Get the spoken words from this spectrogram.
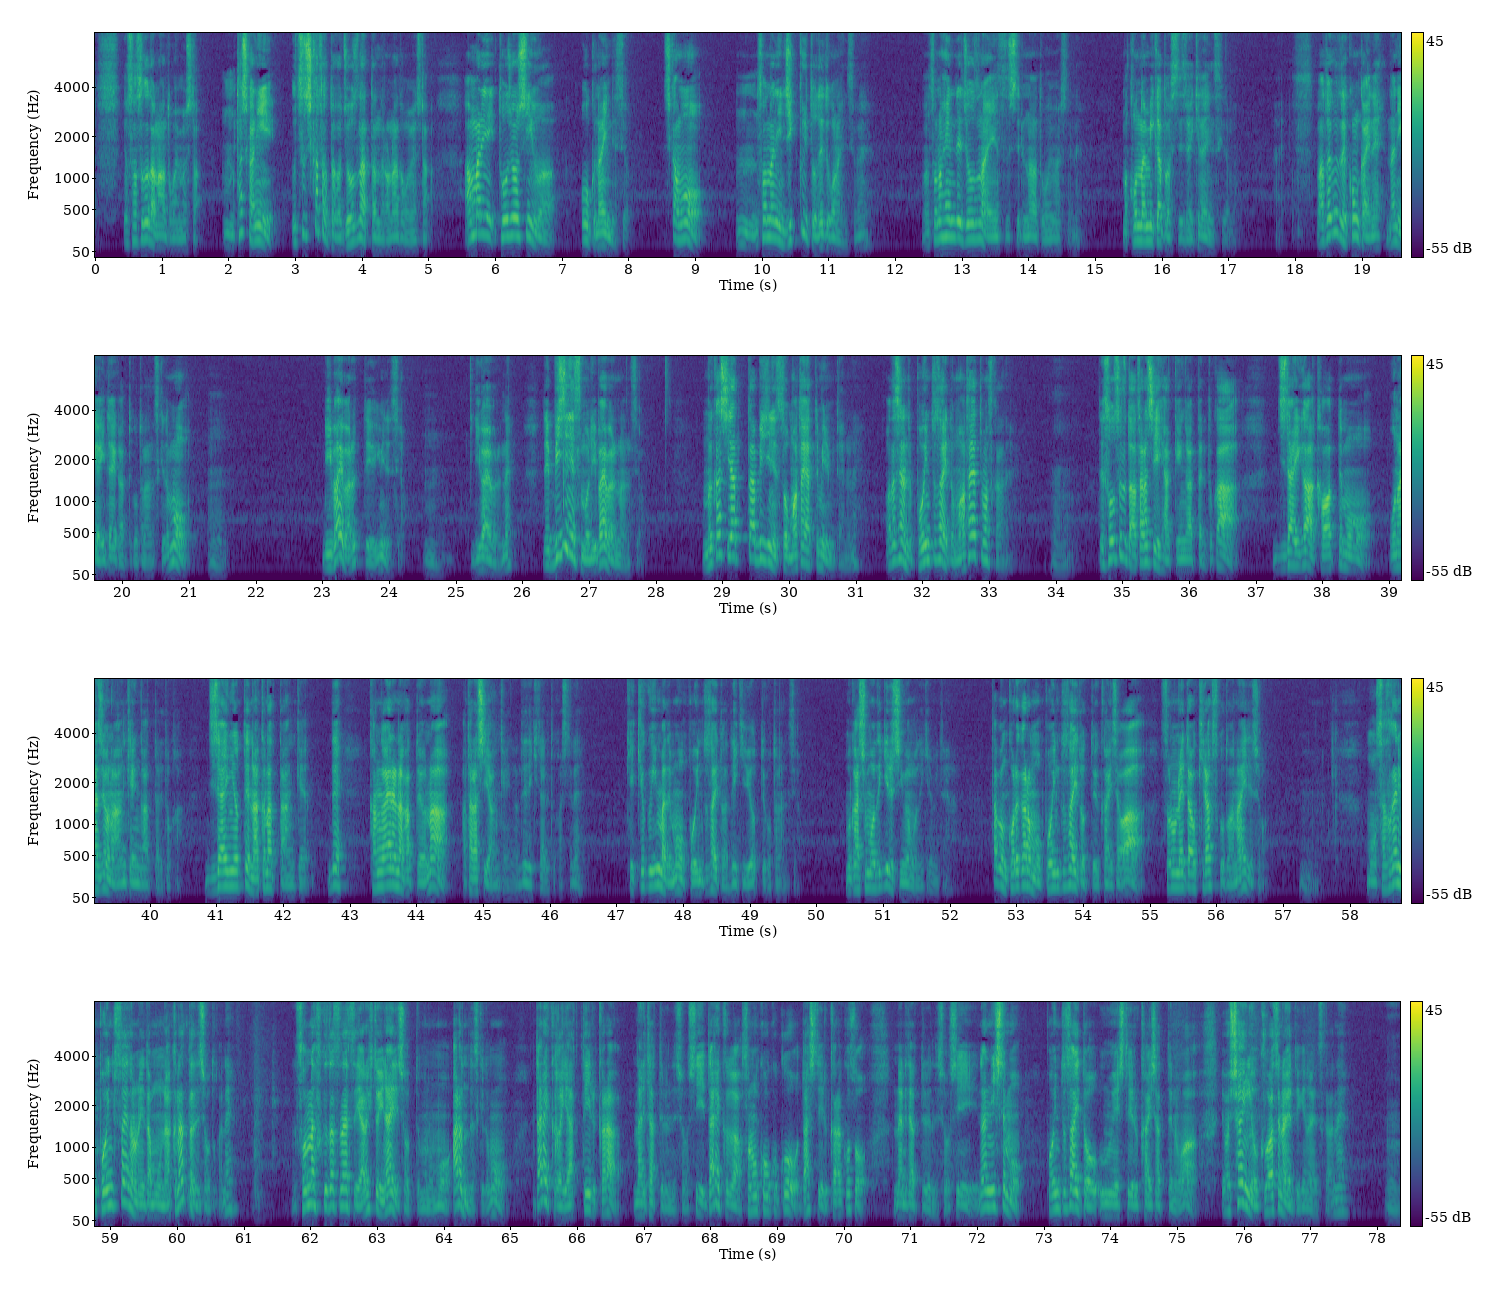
さすがだなと思いました、うん、確かに映し方とか上手だったんだろうなと思いました。あんまり登場シーンは多くないんですよ。しかも、うん、そんなにじっくりと出てこないんですよね。その辺で上手な演出してるなと思いましたね。まあこんな見方をしてちゃいけないんですけども、はい。まあ、ということで今回ね何が言いたいかってことなんですけども、うん。リバイバルっていう意味ですよ、うん、リバイバルね。でビジネスもリバイバルなんですよ。昔やったビジネスをまたやってみるみたいなね。私なんてポイントサイトまたやってますからね、うん、でそうすると新しい発見があったりとか時代が変わっても同じような案件があったりとか時代によってなくなった案件。で考えられなかったような新しい案件が出てきたりとかしてね。結局今でもポイントサイトはできるよっていうことなんですよ。昔もできるし今もできるみたいな。多分これからもポイントサイトっていう会社はそのネタを切らすことはないでしょう、うん、もうさすがにポイントサイトのネタもうなくなったでしょうとかね。そんな複雑なやつやる人いないでしょってものもあるんですけども誰かがやっているから成り立ってるんでしょうし誰かがその広告を出しているからこそ成り立ってるんでしょうし何にしてもポイントサイトを運営している会社っていうのはやっぱ社員を食わせないといけないですからね。うん、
